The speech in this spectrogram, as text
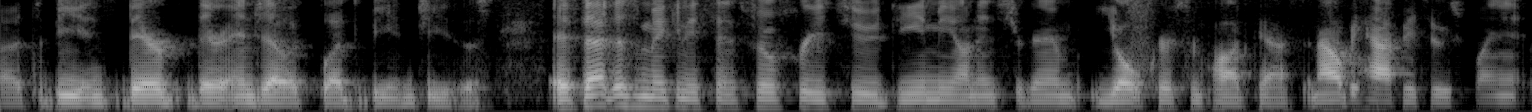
uh, to be in their their angelic blood to be in Jesus. If that doesn't make any sense, feel free to DM me on Instagram, Yo Christian Podcast, and I'll be happy to explain it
